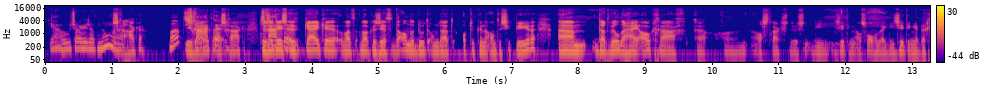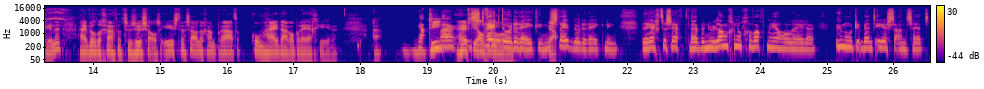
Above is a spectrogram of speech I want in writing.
ja, hoe zou je dat noemen? Schaken. Wat? Schaken. schaken. Dus het is het kijken wat, welke zet de ander doet om dat op te kunnen anticiperen. Um, dat wilde hij ook graag uh, als straks dus die zitting, als volgende week die zittingen beginnen. Hij wilde graag dat zijn zussen als eerste zouden gaan praten. Kon hij daarop reageren? Uh, ja, die maar heeft hij al streep door de rekening. Ja. Streep door de rekening. De rechter zegt: We hebben nu lang genoeg gewacht, meneer Holleder. U moet, bent eerst aan zet.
